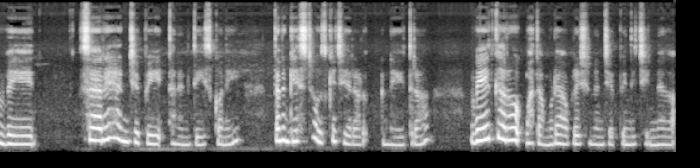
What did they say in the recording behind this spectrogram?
వేద్ సరే అని చెప్పి తనని తీసుకొని తన గెస్ట్ హౌస్కి చేరాడు. నేత్ర వేద్ గారు మా తమ్ముడి ఆపరేషన్ అని చెప్పింది చిన్నగా.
